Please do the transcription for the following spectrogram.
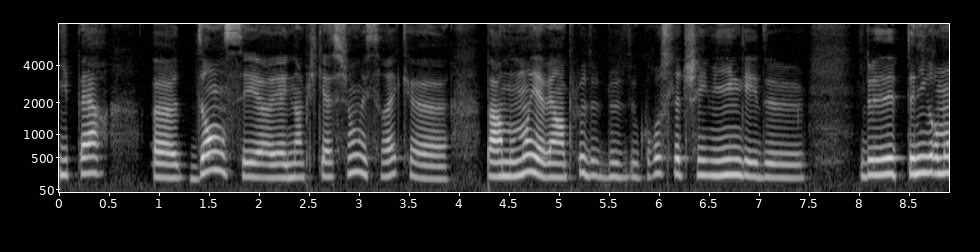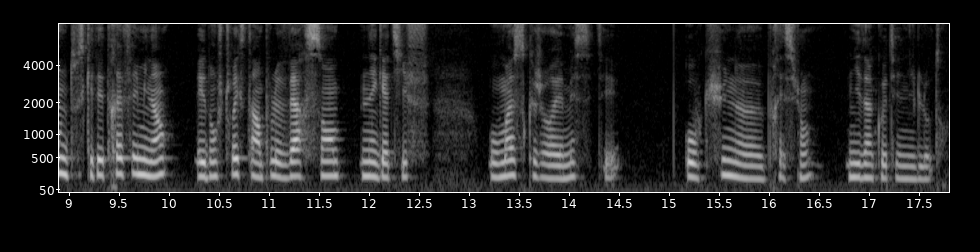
hyper euh, dense et euh, il y a une implication et c'est vrai que par un moment il y avait un peu de, de, gros slut shaming et de, de dénigrement de tout ce qui était très féminin et donc je trouvais que c'était un peu le versant négatif où moi ce que j'aurais aimé c'était aucune euh, pression ni d'un côté ni de l'autre.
